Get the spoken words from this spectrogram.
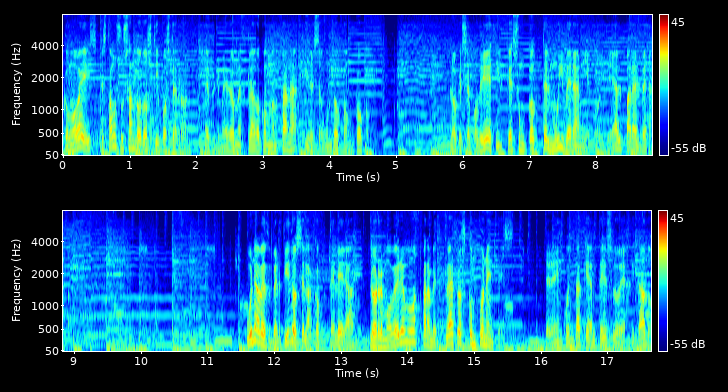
Como veis, estamos usando dos tipos de ron, el primero mezclado con manzana y el segundo con coco lo que se podría decir que es un cóctel muy veraniego, ideal para el verano. Una vez vertidos en la coctelera, lo removeremos para mezclar los componentes. Tened en cuenta que antes lo he agitado.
